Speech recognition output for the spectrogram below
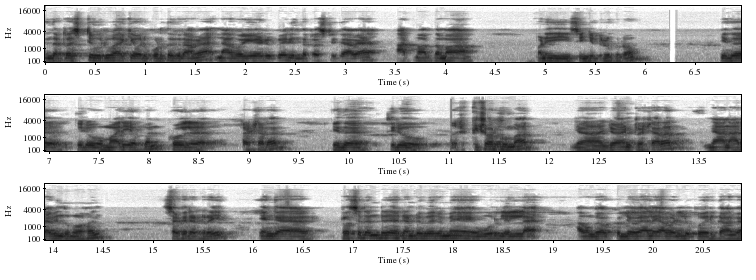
இந்த ட்ரஸ்ட்டு உருவாக்கி அவர் கொடுத்துருக்குறாங்க. நாங்கள் ஒரு ஏழு பேர் இந்த ட்ரஸ்ட்டுக்காக ஆத்மார்த்தமாக பணி செஞ்சுட்டுருக்குறோம் இது திரு மாரியப்பன் கோயில் ட்ரெஷரர் இது திரு கிஷோர்குமார் ஜாயின்ட் ட்ரெஷரர் நான் அரவிந்த் மோகன் செக்ரட்டரி எங்கள் பிரசிடெண்ட்டு ரெண்டு பேருமே ஊரில் இல்லை. அவங்க கொஞ்சம் வேலையாக வெளில போயிருக்காங்க.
